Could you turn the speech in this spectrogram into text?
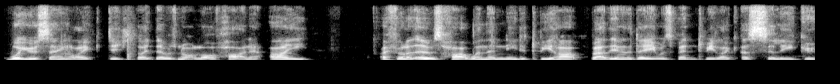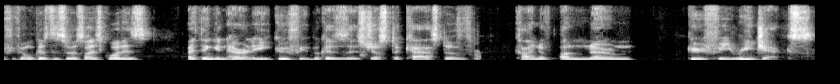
what you were saying, like, did like there was not a lot of heart in it. I I feel like there was heart when there needed to be heart, but at the end of the day, it was meant to be like a silly, goofy film because the Suicide Squad is, I think, inherently goofy because it's just a cast of kind of unknown, goofy rejects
